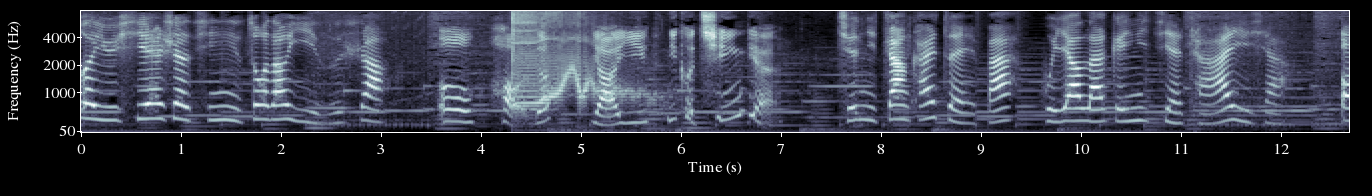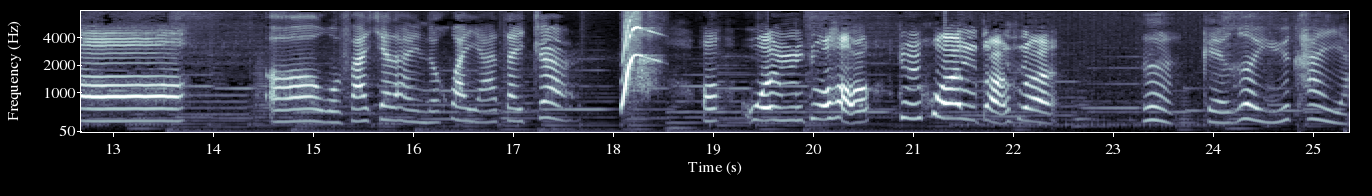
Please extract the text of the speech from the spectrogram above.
鳄鱼先生，请你坐到椅子上。哦，好的，牙医，你可轻点。请你张开嘴巴，我要来给你检查一下。啊！哦，我发现了你的坏牙在这儿。好，我已经做好了最坏的打算。嗯，给鳄鱼看牙，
